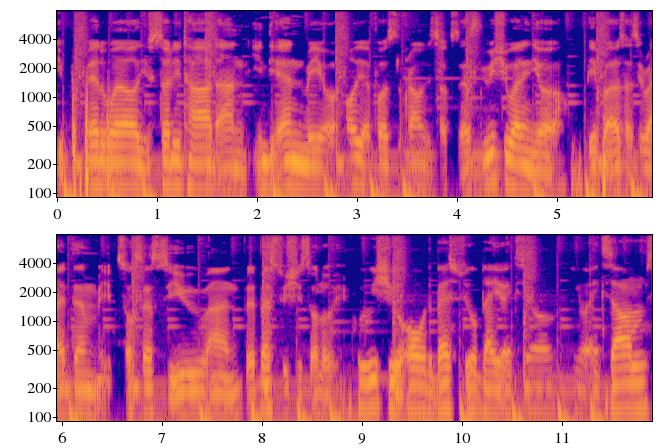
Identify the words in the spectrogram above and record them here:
you prepared well, you studied hard, and in the end, may your, all your efforts crown with success. We wish you well in your papers as you write them. Success to you and the best wishes all of you. We wish you all the best. We hope that you excel in your exams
